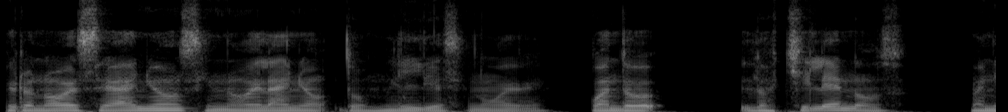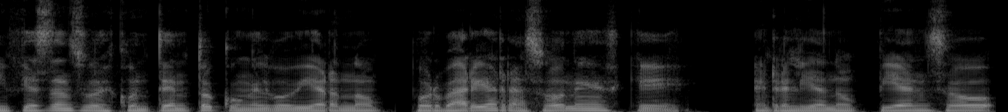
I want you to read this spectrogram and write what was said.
pero no ese año, sino el año 2019, cuando los chilenos manifiestan su descontento con el gobierno por varias razones que en realidad no pienso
